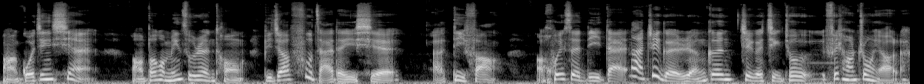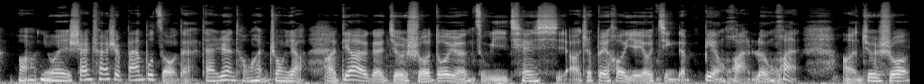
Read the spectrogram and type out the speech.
啊、国境线啊，包括民族认同比较复杂的一些啊地方啊灰色地带。那这个人跟这个景就非常重要了啊，因为山川是搬不走的，但认同很重要啊。第二个就是说多元主义迁徙啊，这背后也有景的变换轮换啊，就是说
